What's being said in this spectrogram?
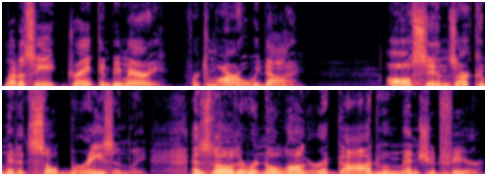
let us eat, drink, and be merry, for tomorrow we die. All sins are committed so brazenly, as though there were no longer a God whom men should fear,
